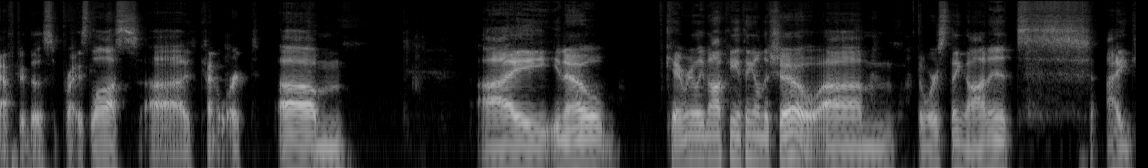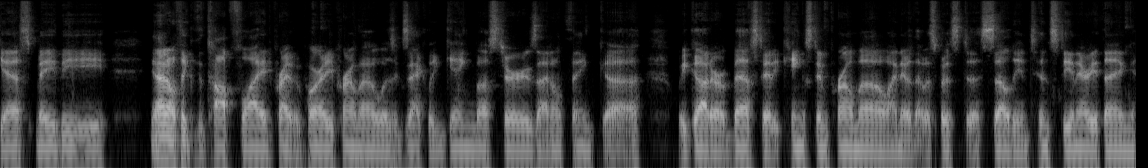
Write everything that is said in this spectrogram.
after the surprise loss. Uh, kind of worked. Um, I, you know, can't really knock anything on the show. Um, the worst thing on it, I guess, maybe. Yeah, I don't think the top flight private party promo was exactly gangbusters. I don't think uh, we got our best Eddie Kingston promo. I know that was supposed to sell the intensity and everything.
